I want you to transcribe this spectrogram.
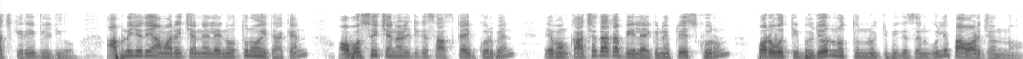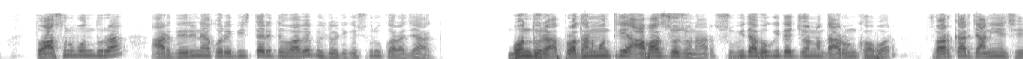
আজকের এই ভিডিও আপনি যদি আমার এই চ্যানেলে নতুন হয়ে থাকেন, অবশ্যই চ্যানেলটিকে সাবস্ক্রাইব করবেন এবং কাছে থাকা বেল আইকনে প্রেস করুন পরবর্তী ভিডিওর নতুন নোটিফিকেশনগুলি পাওয়ার জন্য। তো আসুন বন্ধুরা, আর দেরি না করে বিস্তারিতভাবে ভিডিওটিকে শুরু করা যাক। বন্ধুরা, প্রধানমন্ত্রী আবাস যোজনার সুবিধাভোগীদের জন্য দারুণ খবর সরকার জানিয়েছে,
